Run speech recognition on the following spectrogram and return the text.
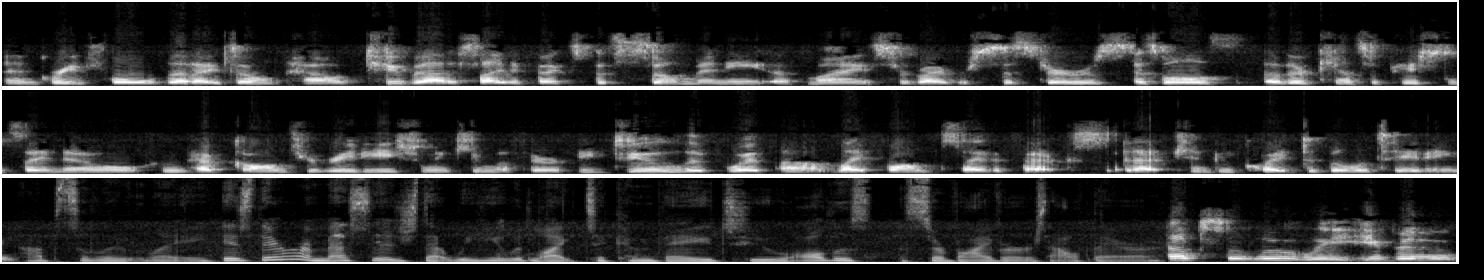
and grateful that I don't have too bad of side effects, but so many of my survivor sisters, as well as other cancer patients I know who have gone through radiation and chemotherapy, do live with uh, lifelong side effects that can be quite debilitating. Absolutely. Is there a message that we, you would like to convey to all those survivors out there? Absolutely. Even,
